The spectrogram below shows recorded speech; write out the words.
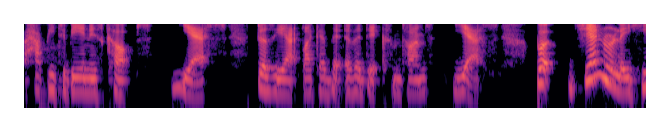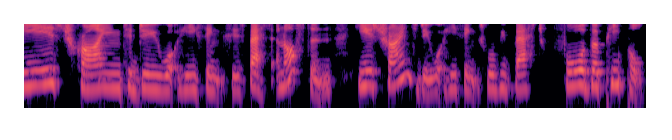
happy to be in his cups? Yes. Does he act like a bit of a dick sometimes? Yes but generally he is trying to do what he thinks is best and often he is trying to do what he thinks will be best for the people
